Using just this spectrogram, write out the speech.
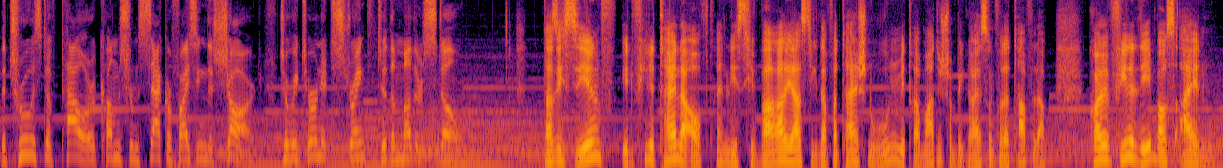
The truest of power comes from sacrificing the shard to return its strength to the mother stone. Da sich Seelen in viele Teile auftrennen, ließ Hivarias die glafatayischen Runen mit dramatischer Begeisterung von der Tafel ab, qualmen viele Leben aus einem.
